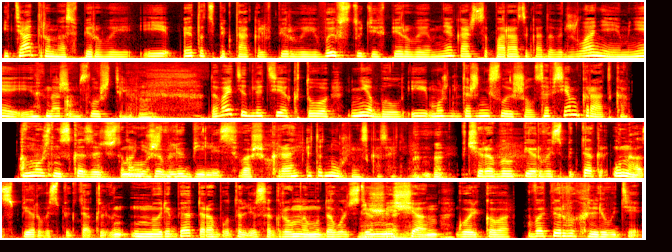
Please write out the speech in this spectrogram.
И театр у нас впервые, и этот спектакль впервые, вы в студии впервые. Мне кажется, пора загадывать желание и мне, и нашим слушателям. Давайте для тех, кто не был и, может быть, даже не слышал, совсем кратко. А можно сказать, что Конечно. мы уже влюбились в ваш край? Это нужно сказать. Вчера был первый спектакль, у нас первый спектакль, но ребята работали с огромным удовольствием Мещане. мещан Горького. Во-первых, люди,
